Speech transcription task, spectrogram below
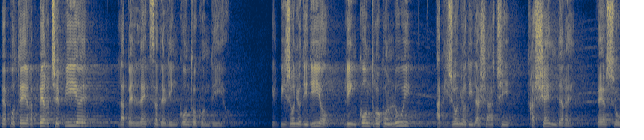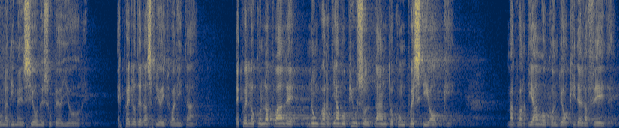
per poter percepire la bellezza dell'incontro con Dio. Il bisogno di Dio, l'incontro con Lui, ha bisogno di lasciarci trascendere verso una dimensione superiore. È quello della spiritualità, è quello con la quale non guardiamo più soltanto con questi occhi, ma guardiamo con gli occhi della fede,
